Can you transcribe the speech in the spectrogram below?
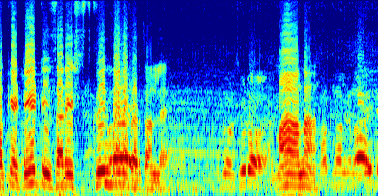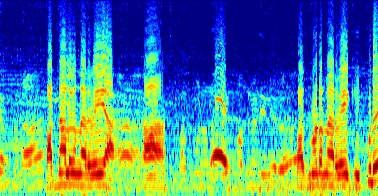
ఓకే డేట్ సరే స్క్రీన్ పైన పెడతానులే. మా అన్న. పద్నాలుగున్నర వెయ్యి పదమూడున్నర వెయ్యికి ఇప్పుడు?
